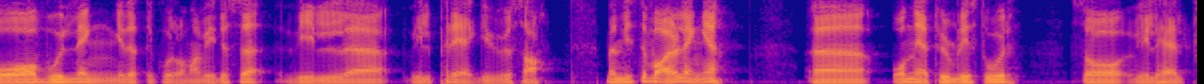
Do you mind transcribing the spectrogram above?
og hvor lenge dette koronaviruset vil, eh, vil, prege USA. Men hvis det varer lenge, eh, og nedturen blir stor, så helt,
